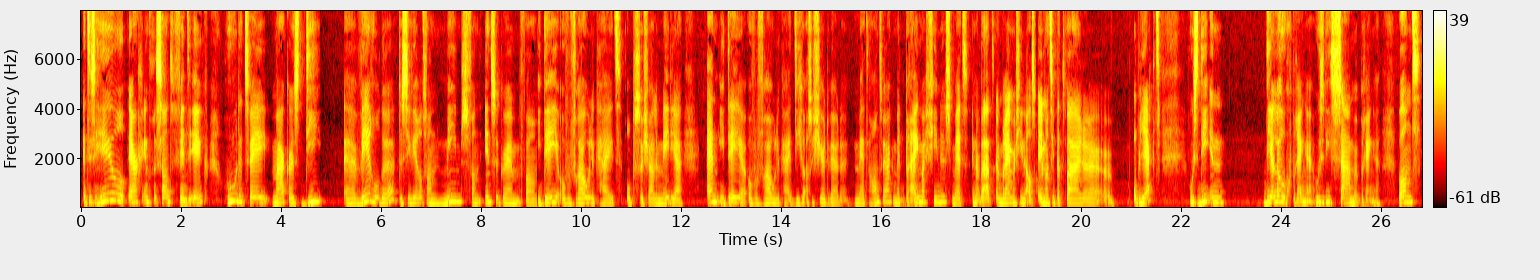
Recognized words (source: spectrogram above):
het is heel erg interessant, vind ik, hoe de twee makers die eh, werelden, dus die wereld van memes, van Instagram, van ideeën over vrouwelijkheid op sociale media en ideeën over vrouwelijkheid die geassocieerd werden met handwerk, met breimachines, met inderdaad een breimachine als emancipatoire eh, object, hoe ze die in dialoog brengen, hoe ze die samenbrengen. Want,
